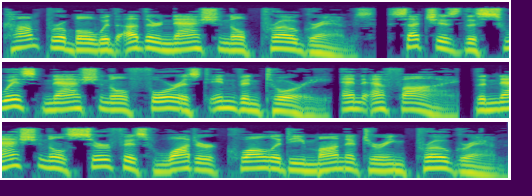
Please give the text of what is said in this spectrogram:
comparable with other national programs, such as the Swiss National Forest Inventory the National Surface Water Quality Monitoring Program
